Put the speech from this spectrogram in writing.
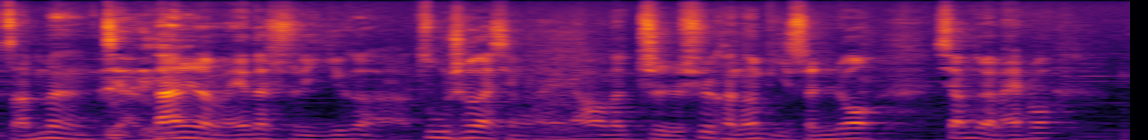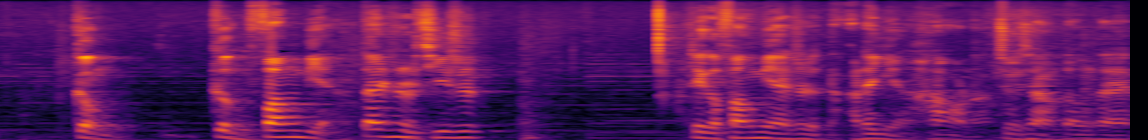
咱们简单认为的是一个租车行为。然后呢，只是可能比神州相对来说更更方便，但是其实这个方便是打着引号的。就像刚才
